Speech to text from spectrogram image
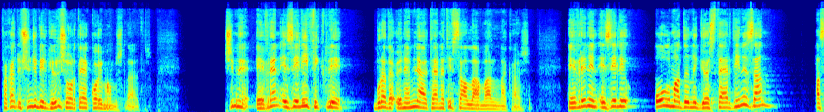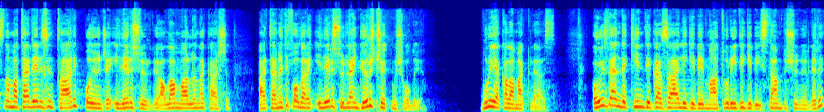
Fakat üçüncü bir görüş ortaya koymamışlardır. Şimdi evren ezeli fikri burada önemli alternatif sağlayan varlığına karşı. Evrenin ezeli olmadığını gösterdiğiniz an aslında materyalizmin tarih boyunca ileri sürdüğü Allah'ın varlığına karşı alternatif olarak ileri sürülen görüş çökmüş oluyor. Bunu yakalamak lazım. O yüzden de Kindi, Gazali gibi, Maturidi gibi İslam düşünürleri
